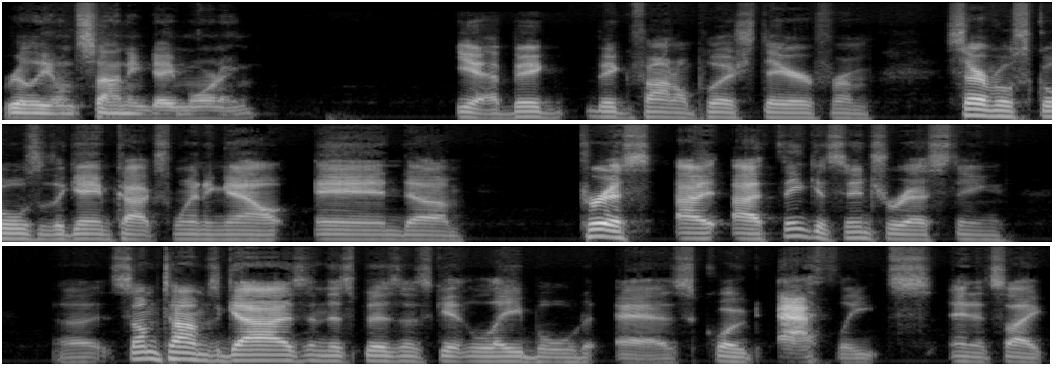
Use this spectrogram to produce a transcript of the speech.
really on signing day morning. Yeah, big big final push there from several schools of the Gamecocks winning out. And um, Chris, I I think it's interesting. Uh, sometimes guys in this business get labeled as quote athletes, and it's like,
